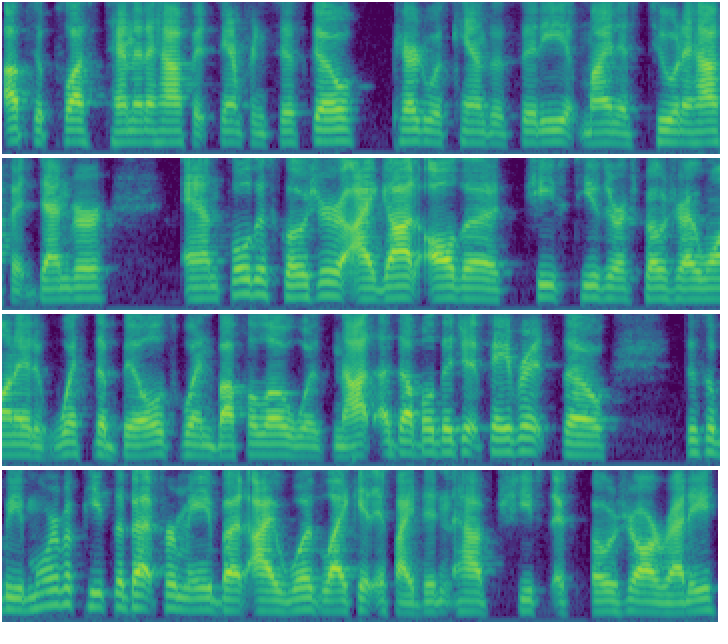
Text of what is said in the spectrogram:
up to plus 10 and a half at San Francisco, paired with Kansas City minus two and a half at Denver. And full disclosure, I got all the Chiefs teaser exposure I wanted with the Bills when Buffalo was not a double digit favorite. So this will be more of a pizza bet for me, but I would like it if I didn't have Chiefs exposure already.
